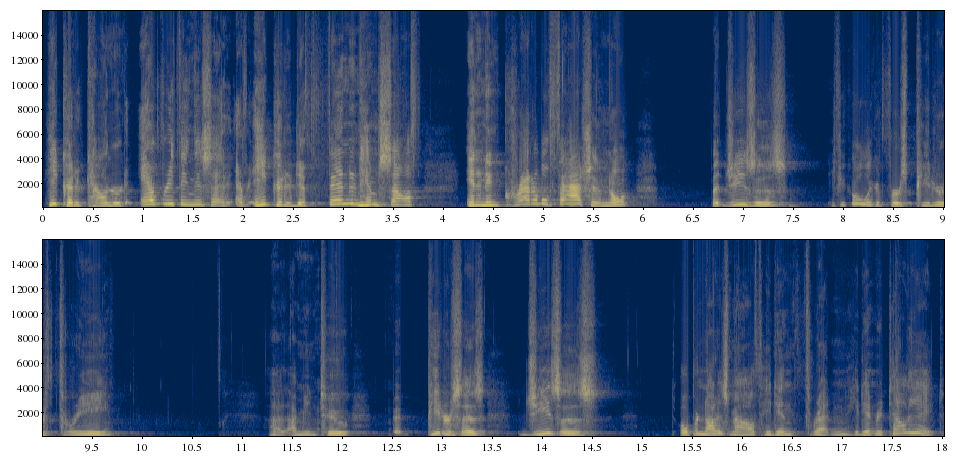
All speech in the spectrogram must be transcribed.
He could have countered everything they said. He could have defended himself in an incredible fashion. No, but Jesus, if you go look at 1 Peter 3, uh, I mean 2, Peter says, Jesus opened not his mouth, he didn't threaten, he didn't retaliate.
